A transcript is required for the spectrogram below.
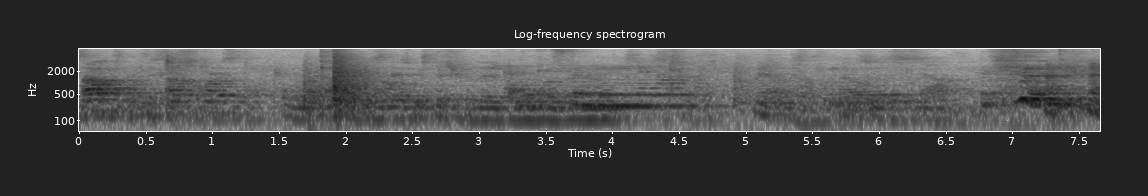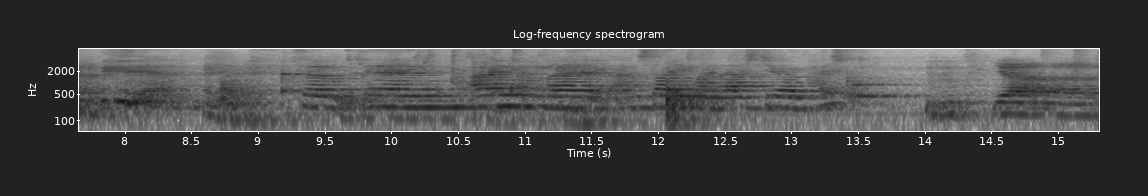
Саут, Саут Форс. And it's the middle. yeah. So um, I'm uh, I'm starting my last year of high school. Я uh,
